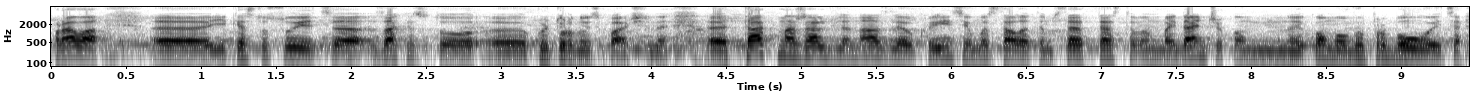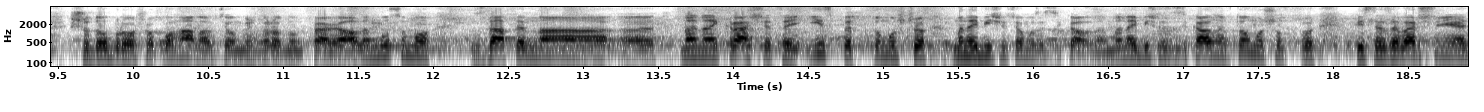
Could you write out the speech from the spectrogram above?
права, е, яке стосується захисту е, культурної спадщини. Е, так, на жаль, для нас, для українців, ми стали тим тестовим майданчиком, на якому випробовується що доброго, що поганого в цьому міжнародному праві. Але мусимо здати на, е, на найкраще цей іспит, тому що ми найбільше в цьому зацікавлені. Ми найбільше зацікавлені в тому, щоб після завершення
